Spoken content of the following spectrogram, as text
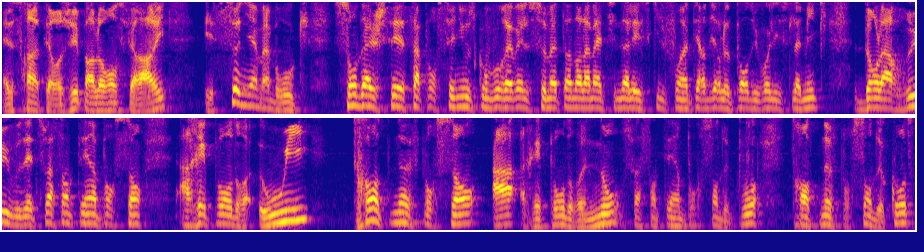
Elle sera interrogée par Laurence Ferrari et Sonia Mabrouk. Sondage CSA pour CNews qu'on vous révèle ce matin dans la matinale. Est-ce qu'il faut interdire le port du voile islamique dans la rue? Vous êtes 61% à répondre oui. 39% à répondre non, 61% de pour, 39% de contre.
